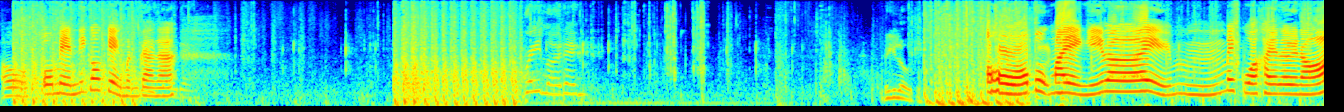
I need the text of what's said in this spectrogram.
โอ้โอเมนนี่ก็เก่งเหมือนกันนะ Reloading. Reloading. โอ้โห บุกมาอย่างนี้เลยอืมไม่กลัวใครเลยเนาะ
